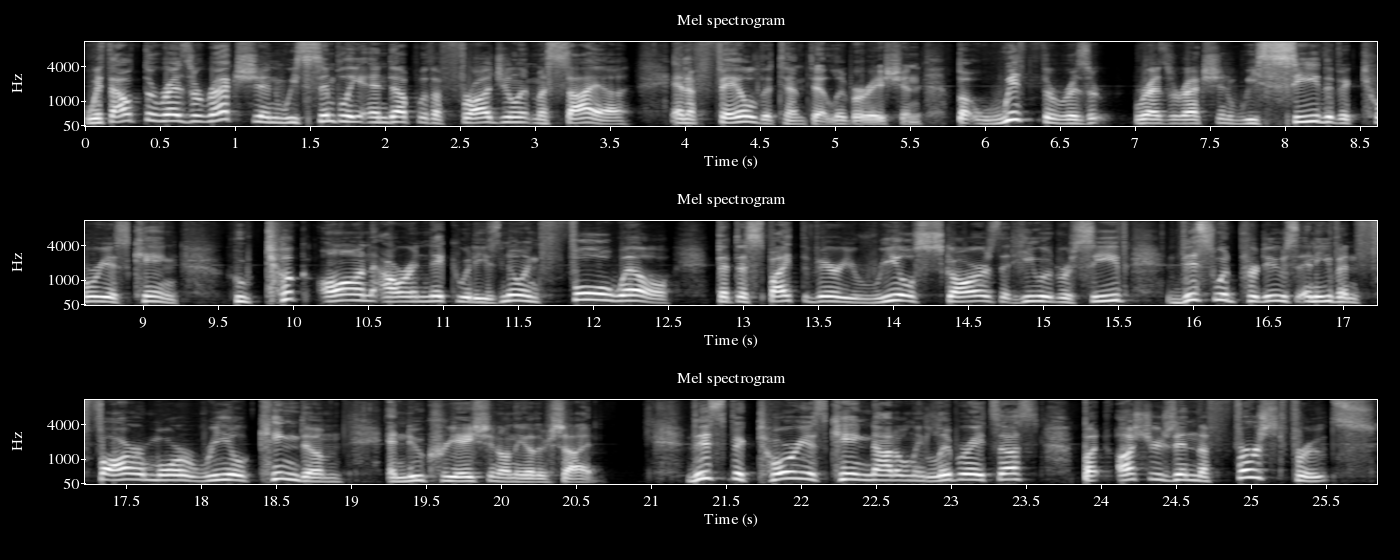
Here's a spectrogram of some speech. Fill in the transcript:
without the resurrection, we simply end up with a fraudulent Messiah and a failed attempt at liberation. But with the res- resurrection, we see the victorious King who took on our iniquities, knowing full well that despite the very real scars that he would receive, this would produce an even far more real kingdom and new creation on the other side. This victorious king not only liberates us, but ushers in the first fruits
